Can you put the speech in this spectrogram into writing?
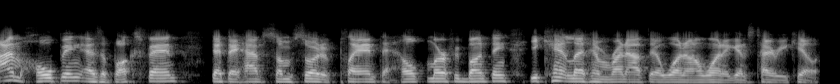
I'm hoping, as a Bucs fan, that they have some sort of plan to help Murphy Bunting, you can't let him run out there one on one against Tyreek Hill.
